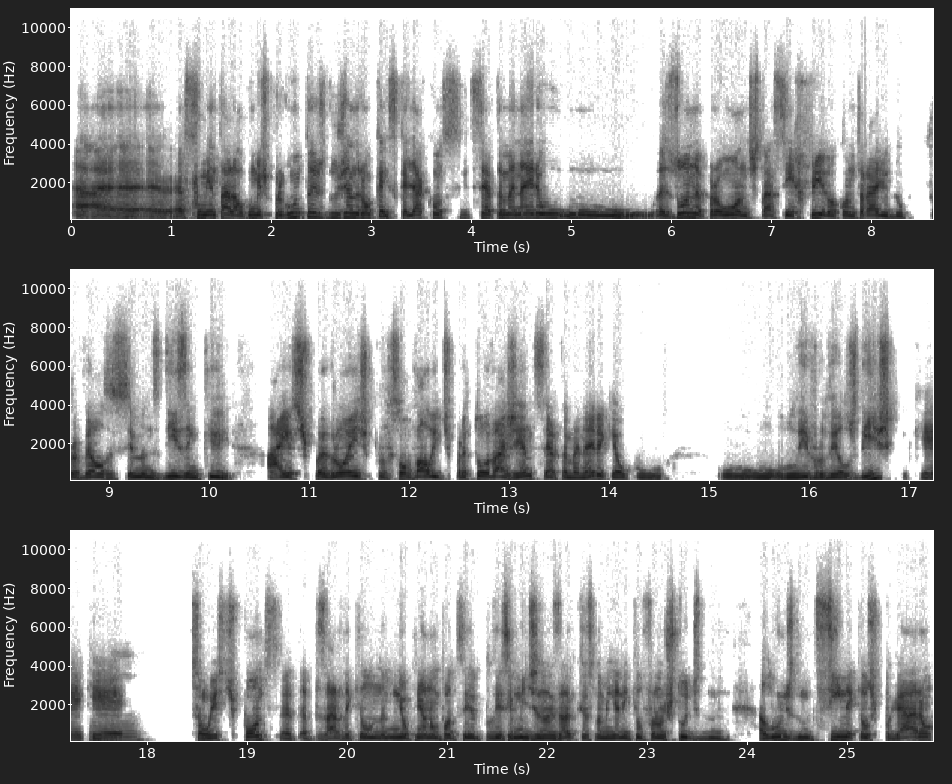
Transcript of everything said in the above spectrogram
a, a, fomentar algumas perguntas do género, ok, se calhar de certa maneira o, a zona para onde está a ser referido, ao contrário do que Travels e Simmons dizem que há esses padrões que são válidos para toda a gente, de certa maneira, que é o que o, o, o livro deles diz, que é, que é uhum. são estes pontos, apesar daquilo, na minha opinião, não pode ser, poder ser muito generalizado, porque se não me engano aquilo foram estudos de alunos de medicina que eles pegaram,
